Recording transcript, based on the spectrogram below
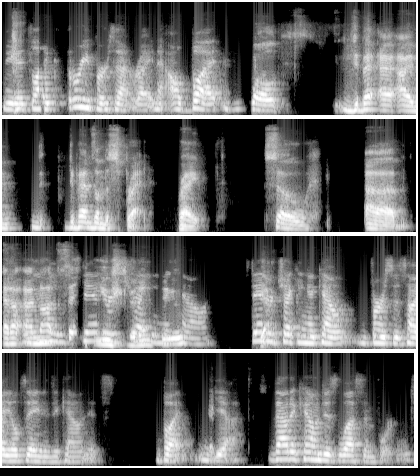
mean, it's like three percent right now, but Well, dep- I, I, depends on the spread, right? So, uh, and I, I'm not saying you shouldn't do. account, Standard checking account versus high yield savings account, it's, but yeah, that account is less important.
